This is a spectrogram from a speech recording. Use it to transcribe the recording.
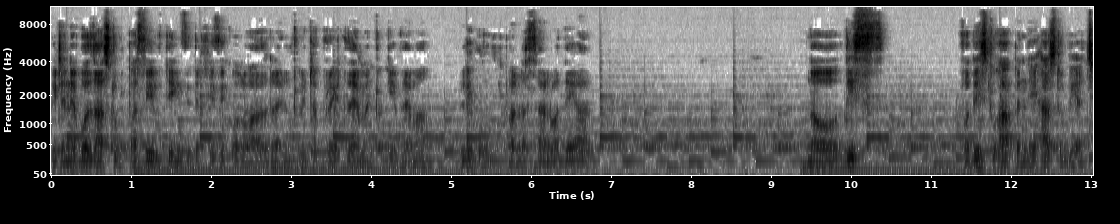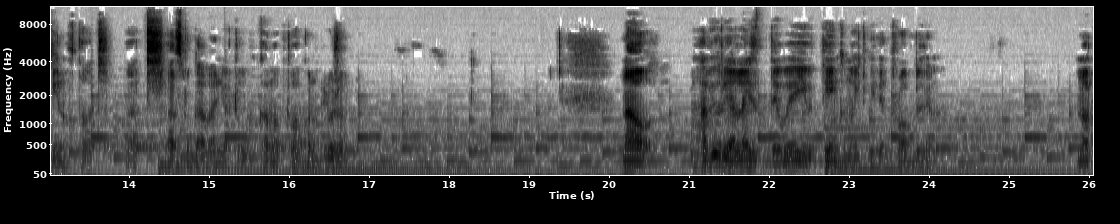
It enables us to perceive things in the physical world and to interpret them and to give them a label, to understand what they are. Now, this for this to happen, there has to be a chain of thought that has to govern you to come up to a conclusion. Now, have you realized the way you think might be the problem? Not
